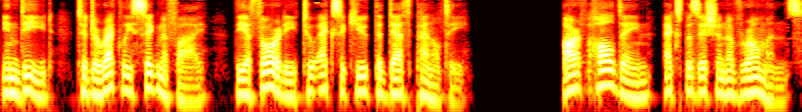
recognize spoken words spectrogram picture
indeed, to directly signify, the authority to execute the death penalty. R. Haldane, Exposition of Romans.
